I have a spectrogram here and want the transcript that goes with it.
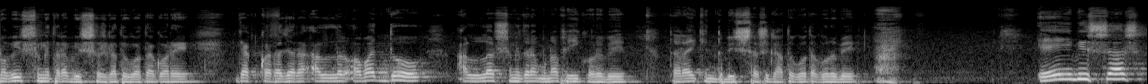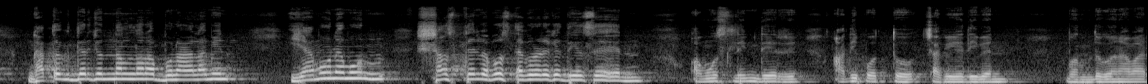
নবীর সঙ্গে তারা বিশ্বাসঘাতকতা করে। যাক কথা, যারা আল্লাহর অবাধ্য, আল্লাহর সঙ্গে তারা মুনাফি করবে, তারাই কিন্তু বিশ্বাসঘাতকতা করবে। এই বিশ্বাস ঘাতকদের জন্য আল্লাহ রাব্বুল আলামিন এমন এমন শাস্তির ব্যবস্থা করে রেখে দিয়েছেন। অমুসলিমদের আধিপত্য চাপিয়ে দিবেন। বন্ধুগণ আবার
